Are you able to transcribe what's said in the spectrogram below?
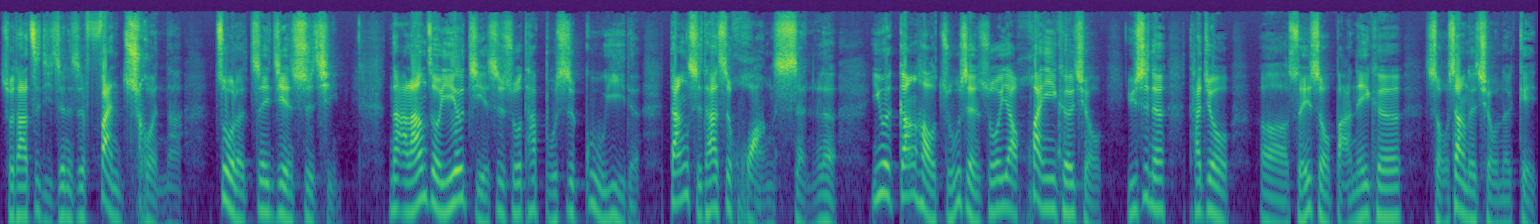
说他自己真的是犯蠢啊，做了这件事情。那阿郎佐也有解释说，他不是故意的，当时他是恍神了，因为刚好主审说要换一颗球，于是呢，他就呃随手把那颗手上的球呢给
